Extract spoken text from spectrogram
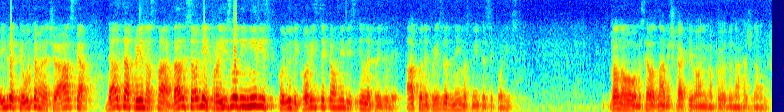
Ibrate u tome, znači razlika, da li ta prirodna stvar, da li se od nje proizvodi miris koji ljudi koriste kao miris ili ne proizvode. Ako ne proizvode, nema smita da se koristi. Glavno ovo mesela zna biti kakljiva onima koji odu na hađ na umru.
